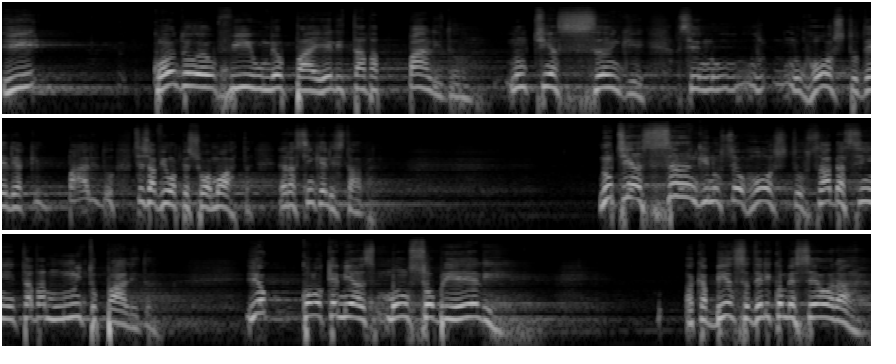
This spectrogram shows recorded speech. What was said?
E quando eu vi o meu pai, ele estava pálido, não tinha sangue assim, no, no rosto dele, aquele pálido. Você já viu uma pessoa morta? Era assim que ele estava. Não tinha sangue no seu rosto, sabe assim, estava muito pálido. E eu coloquei minhas mãos sobre ele, a cabeça dele e comecei a orar.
